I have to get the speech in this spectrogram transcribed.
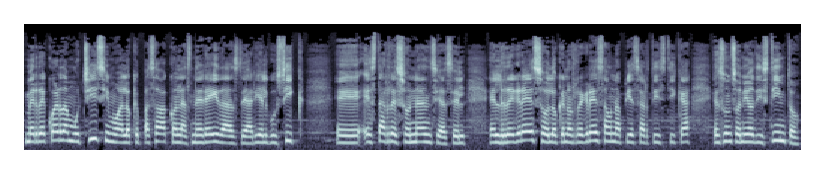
me recuerda muchísimo a lo que pasaba con las Nereidas de Ariel Gusic, eh, estas resonancias, el, el regreso, lo que nos regresa a una pieza artística es un sonido distinto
